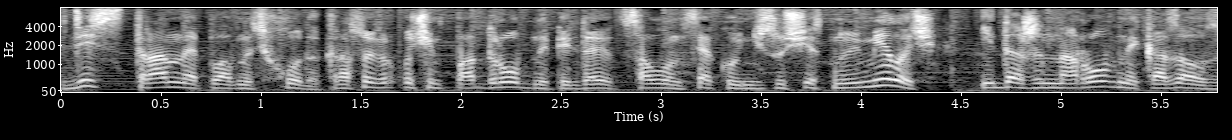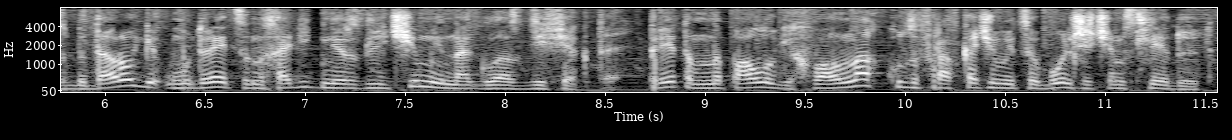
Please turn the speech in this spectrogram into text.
Здесь странная плавность хода. Кроссовер очень подробно передает в салон всякую несущественную мелочь, и даже на ровной, казалось бы, дороге умудряется находить неразличимые на глаз дефекты. При этом на пологих волнах кузов раскачивается больше, чем следует.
